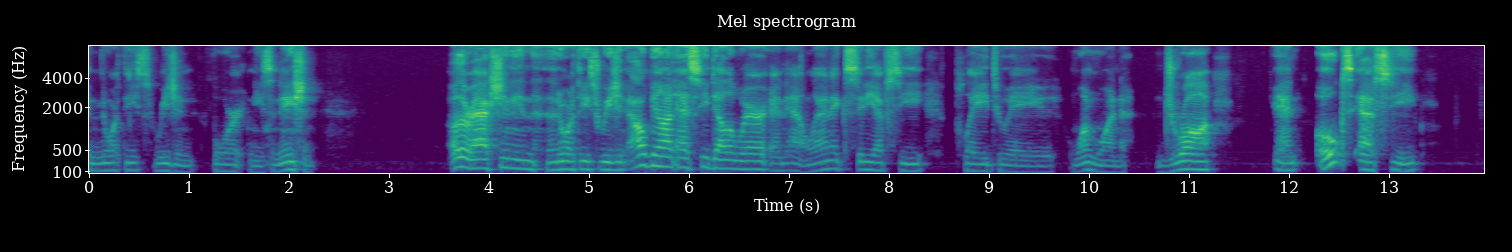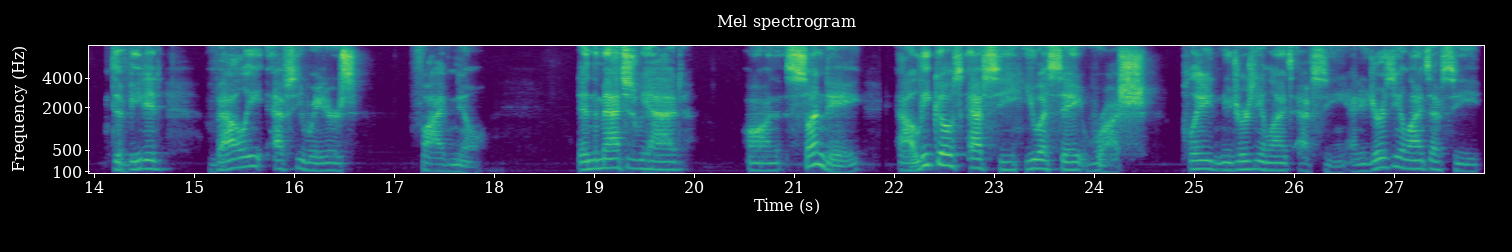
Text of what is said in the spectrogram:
in the Northeast region for NISA Nation. Other action in the Northeast region Albion SC Delaware and Atlantic City FC played to a 1 1 draw, and Oaks FC defeated Valley FC Raiders 5 0. Then the matches we had on Sunday Alicos FC USA Rush played New Jersey Alliance FC, and New Jersey Alliance FC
